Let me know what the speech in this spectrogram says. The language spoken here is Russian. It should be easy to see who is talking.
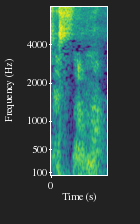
Speaker 1: система.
